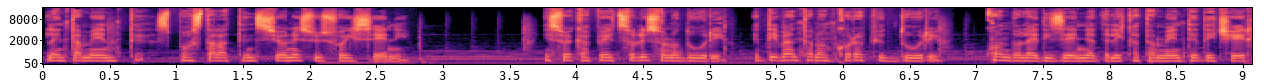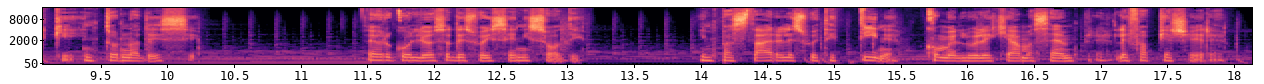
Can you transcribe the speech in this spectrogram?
Lentamente sposta l'attenzione sui suoi seni. I suoi capezzoli sono duri e diventano ancora più duri quando lei disegna delicatamente dei cerchi intorno ad essi. È orgogliosa dei suoi seni sodi. Impastare le sue tettine, come lui le chiama sempre, le fa piacere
